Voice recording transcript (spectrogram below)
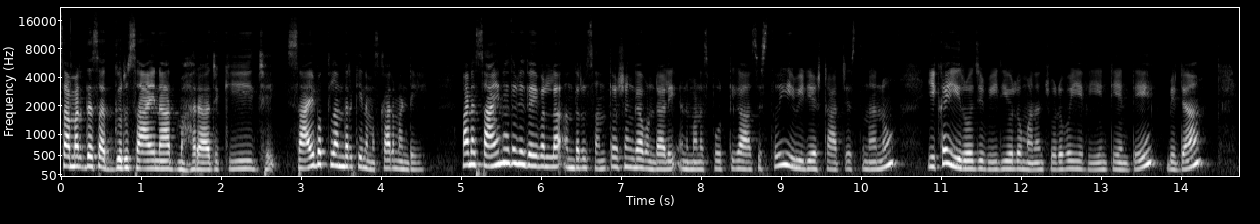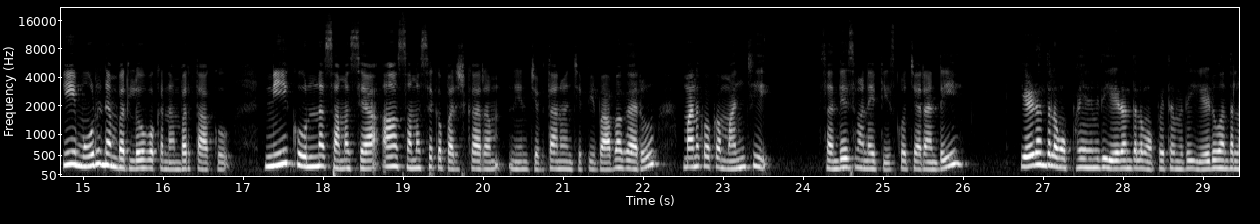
సమర్థ సద్గురు సాయినాథ్ మహారాజుకి జై. సాయి భక్తులందరికీ నమస్కారం అండి. మన సాయినాథుని దయ వల్ల అందరూ సంతోషంగా ఉండాలి అని మనస్ఫూర్తిగా ఆశిస్తూ ఈ వీడియో స్టార్ట్ చేస్తున్నాను. ఇక ఈరోజు వీడియోలో మనం చూడబోయేది ఏంటి అంటే బిడ్డ ఈ మూడు నెంబర్లో ఒక నంబర్ తాకు. నీకు ఉన్న సమస్య ఆ సమస్యకు పరిష్కారం నేను చెబుతాను అని చెప్పి బాబాగారు మనకు ఒక మంచి సందేశం అనేది తీసుకొచ్చారండి. ఏడు వందల ముప్పై ఎనిమిది ఏడు వందల ముప్పై తొమ్మిది ఏడు వందల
